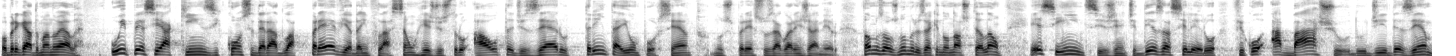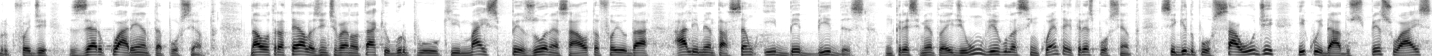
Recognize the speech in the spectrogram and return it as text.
Obrigado, Manuela. O IPCA 15, considerado a prévia da inflação, registrou alta de 0,31% nos preços agora em janeiro. Vamos aos números aqui no nosso telão. Esse índice, gente, desacelerou, ficou abaixo do de dezembro, que foi de 0,40%. Na outra tela, a gente vai notar que o grupo que mais pesou nessa alta foi o da alimentação e bebidas, um crescimento aí de 1,53%, seguido por saúde e cuidados pessoais,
